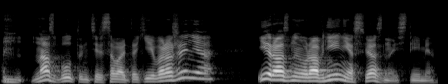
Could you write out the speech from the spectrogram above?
Нас будут интересовать такие выражения и разные уравнения, связанные с ними.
